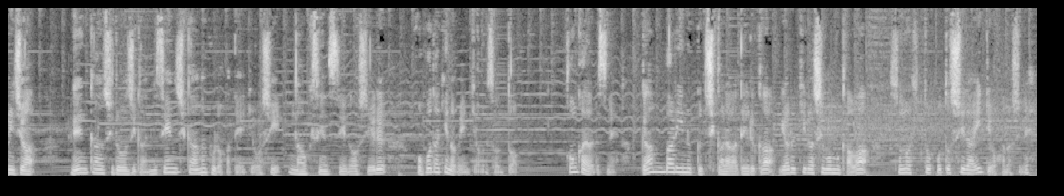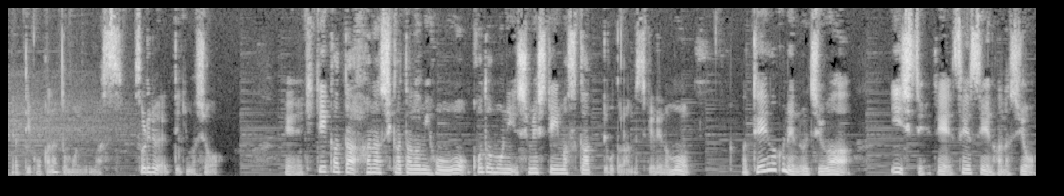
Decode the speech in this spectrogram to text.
んにちは。年間指導時間2000時間のプロが提供し、直木先生が教える、ここだけの勉強メソッド。今回はですね、頑張り抜く力が出るか、やる気がしぼむかは、その一言次第というお話ね、やっていこうかなと思います。それではやっていきましょう。えー、聞き方、話し方の見本を子供に示していますかってことなんですけれども、まあ、低学年のうちは、いい姿勢で先生の話を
